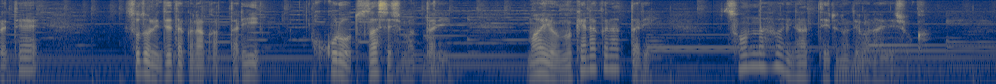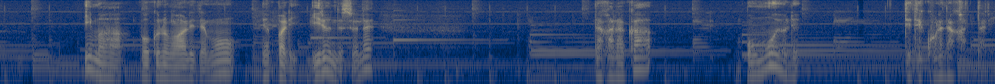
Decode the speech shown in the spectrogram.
れて外に出たくなかったり心を閉ざしてしまったり前を向けなくなったりそんな風になっているのではないでしょうか。今僕の周りでもやっぱりいるんですよね。なかなか思うように出てこれなかったり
